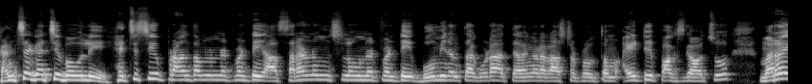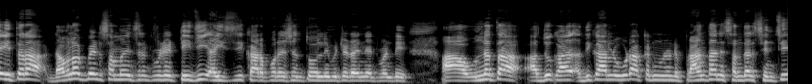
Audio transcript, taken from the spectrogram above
కంచెగచ్చి బౌలి హెచ్సి ప్రాంతంలో ఉన్నటువంటి ఆ సరౌండింగ్స్లో ఉన్నటువంటి భూమినంతా కూడా తెలంగాణ రాష్ట్ర ప్రభుత్వం ఐటీ పార్క్స్ కావచ్చు మరే ఇతర డెవలప్మెంట్ సంబంధించినటువంటి టీజీఐసి కార్పొరేషన్తో లిమిటెడ్ అయినటువంటి ఆ ఉన్నత అధికా అధికారులు కూడా అక్కడ ఉన్నటువంటి ప్రాంతాన్ని సందర్శించి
